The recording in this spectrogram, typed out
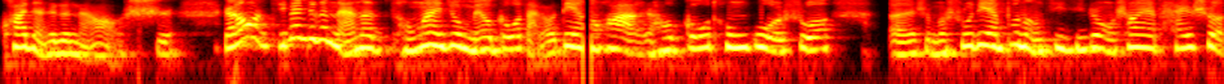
夸奖这个男老师。然后，即便这个男的从来就没有给我打过电话，然后沟通过说，呃，什么书店不能进行这种商业拍摄，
